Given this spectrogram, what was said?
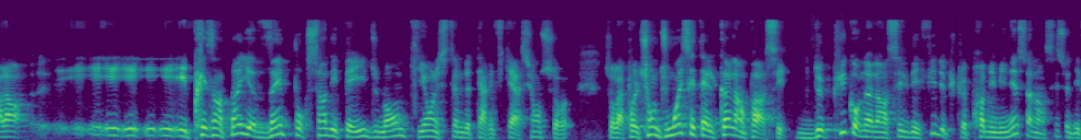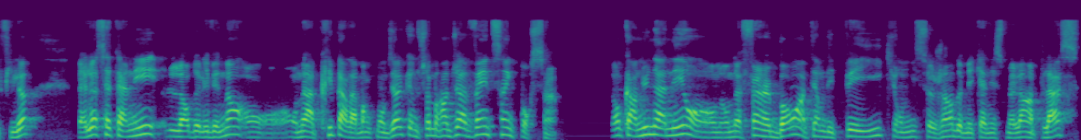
Alors, et, présentement, il y a 20 des pays du monde qui ont un système de tarification sur, sur la pollution. Du moins, c'était le cas l'an passé. Depuis qu'on a lancé le défi, depuis que le premier ministre a lancé ce défi-là, bien là, cette année, lors de l'événement, on, a appris par la Banque mondiale que nous sommes rendus à 25 Donc, en une année, on, a fait un bond en termes des pays qui ont mis ce genre de mécanisme-là en place.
